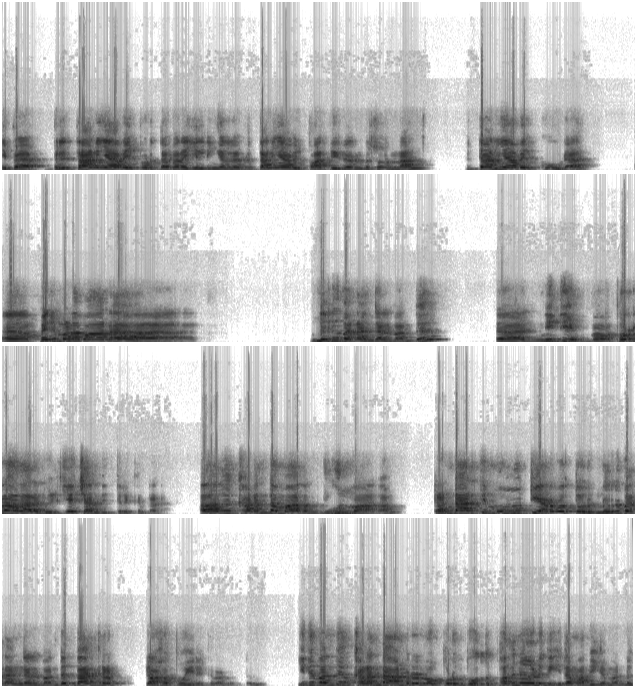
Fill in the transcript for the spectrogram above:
இப்ப பிரித்தானியாவை பொறுத்தவரையில் நீங்கள் பிரித்தானியாவில் பார்த்தீர்கள் என்று சொன்னால் பிரித்தானியாவில் கூட பெருமளவான நிறுவனங்கள் வந்து நிதி பொருளாதார வீழ்ச்சியை சந்தித்திருக்கின்றன. அதாவது கடந்த மாதம் ஜூன் மாதம் ரெண்டாயிரத்தி முன்னூத்தி அறுபத்தொரு நிறுவனங்கள் வந்து பேங்க்ரப்டாக போயிருக்கிறது. இது வந்து கடந்த ஆண்டுடன் ஒப்பிடும் போது பதினேழு விகிதம் அதிகம் என்று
